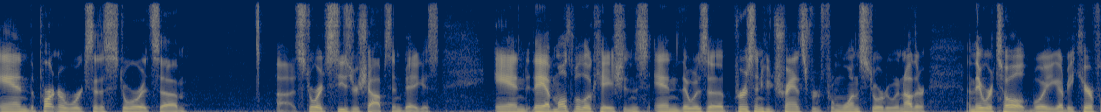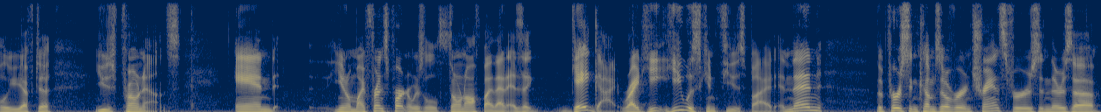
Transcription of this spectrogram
and the partner works at a store. It's um, uh, a, a store at Caesar Shops in Vegas. And they have multiple locations. And there was a person who transferred from one store to another, and they were told, boy, you got to be careful. You have to use pronouns. And, you know, my friend's partner was a little thrown off by that as a gay guy, right? He, he was confused by it. And then the person comes over and transfers, and there's a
